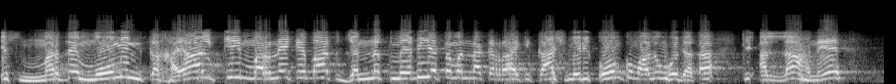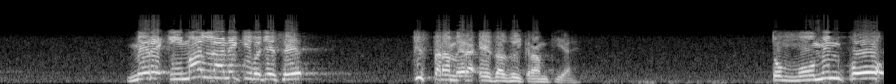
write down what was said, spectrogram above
اس مرد مومن کا خیال کی مرنے کے بعد جنت میں بھی یہ تمنا کر رہا ہے کہ کاش میری قوم کو معلوم ہو جاتا کہ اللہ نے میرے ایمان لانے کی وجہ سے کس طرح میرا اعزاز و اکرام کیا ہے۔ تو مومن کو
